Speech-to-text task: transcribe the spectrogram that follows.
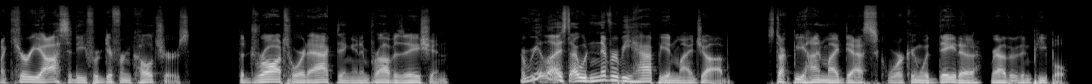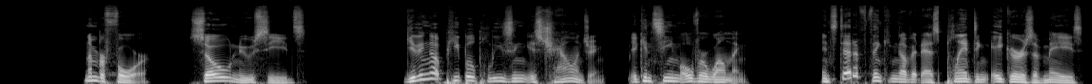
my curiosity for different cultures, the draw toward acting and improvisation. I realized I would never be happy in my job, stuck behind my desk working with data rather than people. Number four, sow new seeds. Giving up people pleasing is challenging. It can seem overwhelming. Instead of thinking of it as planting acres of maize,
